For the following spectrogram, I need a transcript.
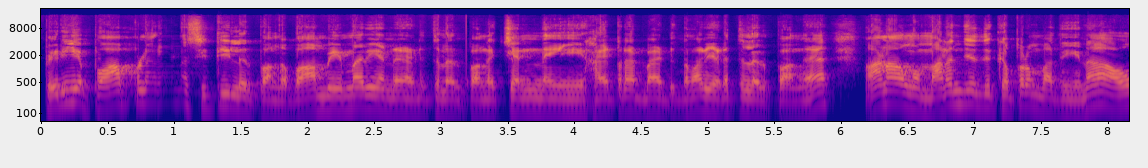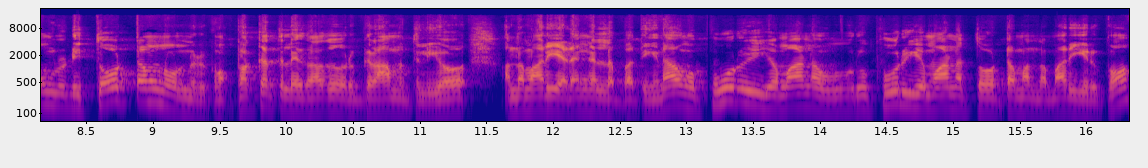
பெரிய பாப்புலரான சிட்டியில் இருப்பாங்க. பாம்பே மாதிரி அந்த இடத்துல இருப்பாங்க. சென்னை ஹைதராபாத் இந்த மாதிரி இடத்துல இருப்பாங்க. ஆனால் அவங்க மறைஞ்சதுக்கப்புறம் பார்த்தீங்கன்னா அவங்களுடைய தோட்டம்னு ஒன்று இருக்கும். பக்கத்தில் ஏதாவது ஒரு கிராமத்துலேயோ அந்த மாதிரி இடங்கள்ல பார்த்தீங்கன்னா அவங்க பூர்வீகமான ஊர் பூர்வீகமான தோட்டம் அந்த மாதிரி இருக்கும்.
